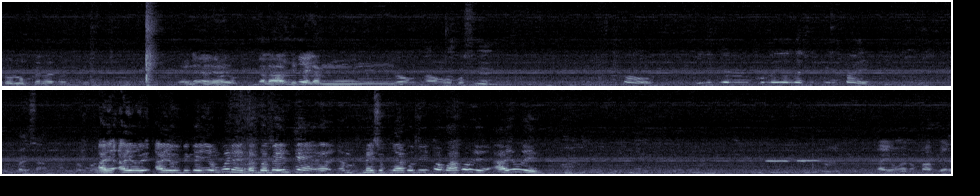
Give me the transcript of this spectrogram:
Tulog ka na doon. Ayun eh, kalahati pa lang. Yung naubos niya. Ito, binigyan ko na yan na si Pinta eh. Paisa. Ay, ayaw, ayaw bigay yung kwan eh, tagba 20. Eh, may supli ako dito, kako eh, ayaw eh. Ayaw ano, paper.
